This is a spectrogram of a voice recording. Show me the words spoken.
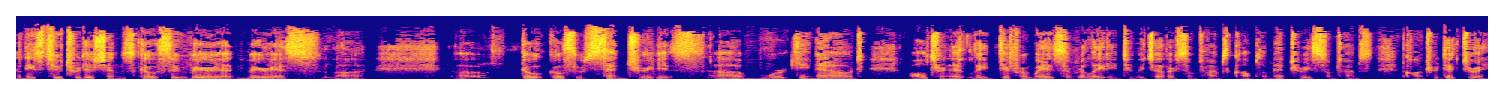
And these two traditions go through various, various uh, uh, go go through centuries of working out alternately different ways of relating to each other, sometimes complementary, sometimes contradictory.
